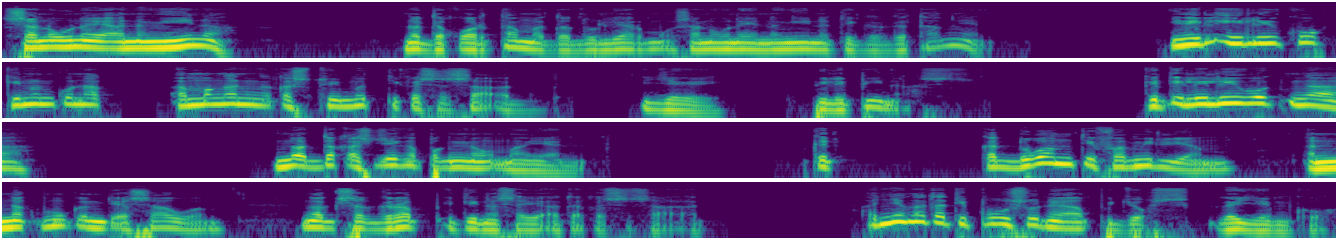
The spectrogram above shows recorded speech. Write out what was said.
San unay anangina, nadakwarta madadulyar mo, san unay nangina ti gagatangin. Inililiw ko, kinun na amangan nga kastoymot ti kasasaad, ijay Pilipinas. Kit ililiwag nga, nadakas di nga pagnamayan. Kaduam ti familyam, anak mo kan ti asawam, ngagsagrap iti nasaya at kasasaad. Anya nga ti puso ni Apo Diyos, gayem ko.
